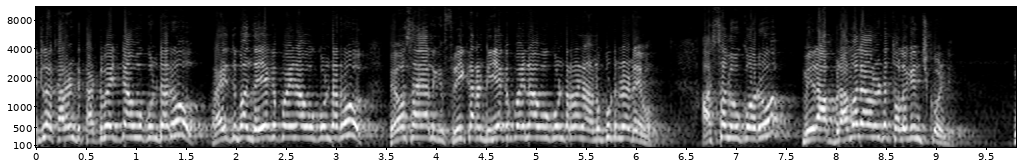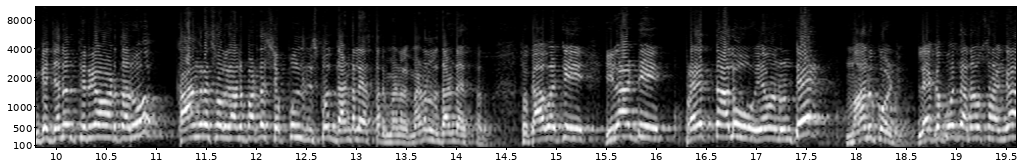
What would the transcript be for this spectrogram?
ఇట్లా కరెంట్ కట్టు పెట్టినా ఊకుంటారు. రైతు బంధు వేయకపోయినా ఊకుంటారు. వ్యవసాయానికి ఫ్రీ కరెంట్ ఇవ్వకపోయినా ఊకుంటారు అని అనుకుంటున్నాడేమో. అస్సలు ఊకోరు. మీరు ఆ భ్రమలు ఏమైనా ఉంటే తొలగించుకోండి. ఇంకా జనం తిరగబడతారు. కాంగ్రెస్ వాళ్ళు కనపడితే చెప్పులు తీసుకొని దండలు వేస్తారు మెడలు మెడలు దండ వేస్తారు సో కాబట్టి ఇలాంటి ప్రయత్నాలు ఏమైనా ఉంటే మానుకోండి. లేకపోతే అనవసరంగా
